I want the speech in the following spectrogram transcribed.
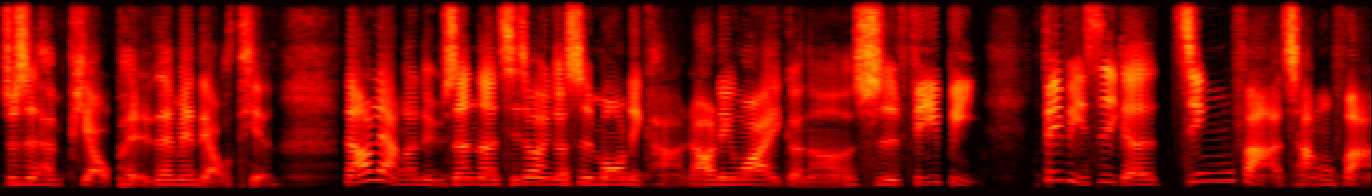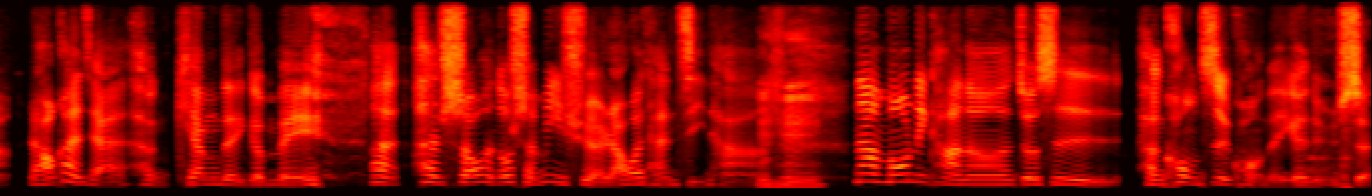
就是很漂配在那边聊天。然后两个女生呢，其中一个是 Monica，然后另外一个呢是 Phoebe。Phoebe 是一个金发长发，然后看起来很强的一个妹，很很熟很多神秘学，然后会弹吉他。嗯、那 Monica 呢，就是很控制狂的一个女生，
